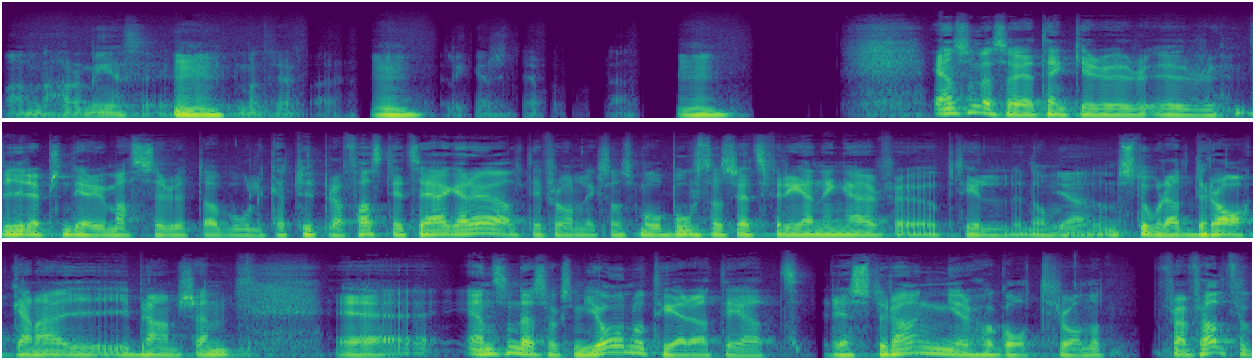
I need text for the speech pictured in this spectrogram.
man har med sig mm. när man träffar. Mm. Eller kanske träffar på plats. En sån där sak, jag tänker ur, ur, vi representerar ju massor av olika typer av fastighetsägare, alltifrån liksom små bostadsrättsföreningar upp till de, ja. de stora drakarna i, i branschen. Eh, en sån där sak som jag har noterat är att restauranger har gått från, framförallt för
